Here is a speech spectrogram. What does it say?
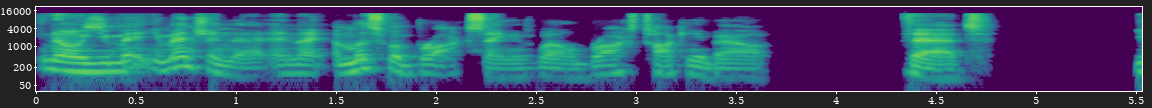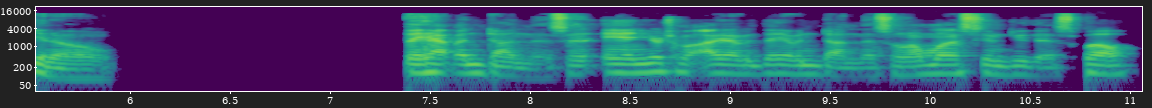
you know you you mentioned that and I, i'm listening to what brock's saying as well. Brock's talking about that you know they haven't done this and, and you're talking i haven't they haven't done this and i want to see them do this. Well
